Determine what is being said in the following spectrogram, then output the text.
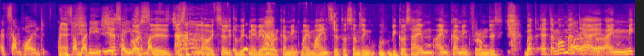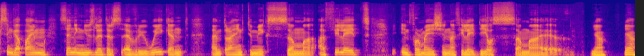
at some point somebody uh, should yes, of course. You some money. It's just you know, it's a little bit maybe overcoming my mindset or something because I'm I'm coming from this. But at the moment, right, yeah, right. I'm mixing up. I'm sending newsletters every week, and I'm trying to mix some uh, affiliate information, affiliate deals, some uh, yeah, yeah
